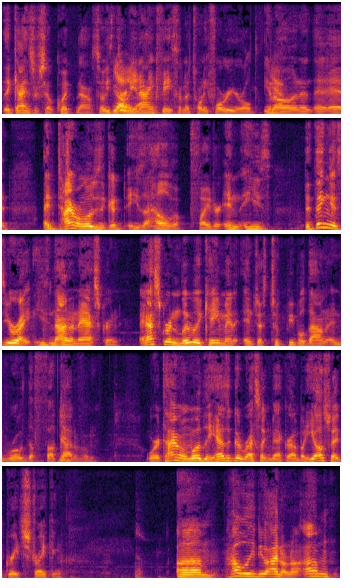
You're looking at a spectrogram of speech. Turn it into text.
the guys are so quick now. So he's Oh, yeah. thirty nine facing a twenty four year old. You know, and and and, and Tyron Woodley's a good. He's a hell of a fighter, and he's the thing is, you're right. He's not an Askren, Askren literally came in and just took people down and rode the fuck Yeah. out of them. Where Tyron Woodley has a good wrestling background, but he also had great striking. Um, how will he do? I don't know. Um,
